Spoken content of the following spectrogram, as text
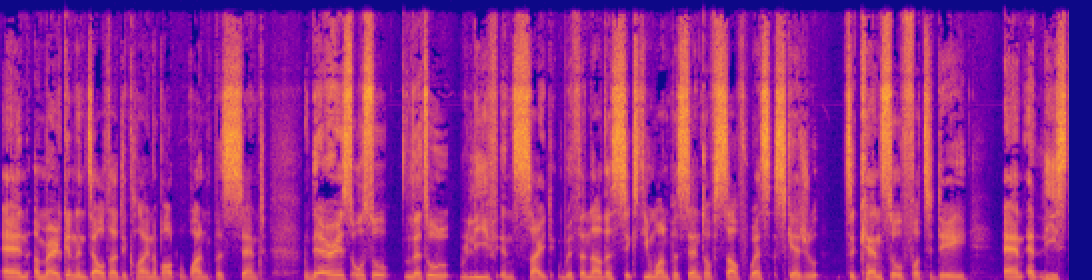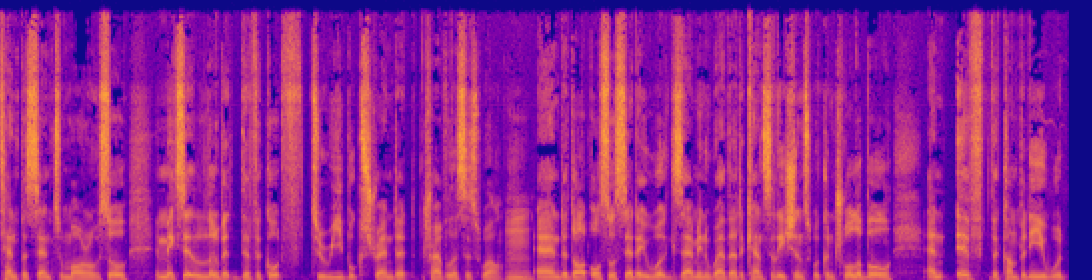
and American and Delta declined about 1%. There is also little relief in sight, with another 61% of Southwest scheduled to cancel for today and at least 10% tomorrow. So it makes it a little bit difficult f- to rebook stranded travelers as well. Mm. And the DOT also said that it will examine whether the cancellations were controllable and if the company would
